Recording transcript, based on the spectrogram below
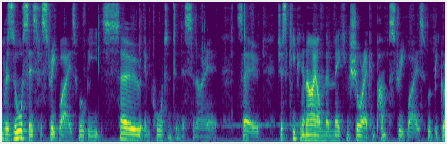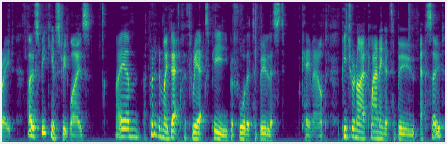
resources for Streetwise will be so important in this scenario. So just keeping an eye on them, making sure I can pump Streetwise would be great. Oh, speaking of Streetwise, I um I put it in my deck for 3 XP before the taboo list came out. Peter and I are planning a taboo episode.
